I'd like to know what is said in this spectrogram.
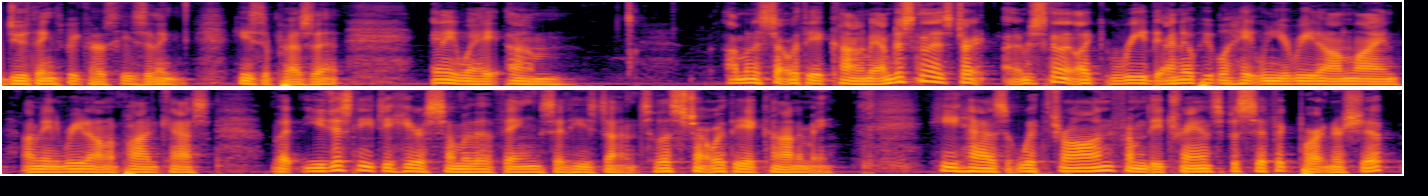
do things because he's an he's the president. Anyway, um, I'm going to start with the economy. I'm just going to start. I'm just going to like read. I know people hate when you read online. I mean, read on a podcast, but you just need to hear some of the things that he's done. So let's start with the economy. He has withdrawn from the Trans-Pacific Partnership.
